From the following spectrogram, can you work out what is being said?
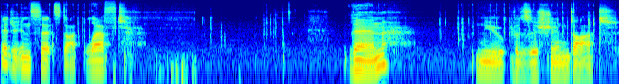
edge insets dot left. Then new position dot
